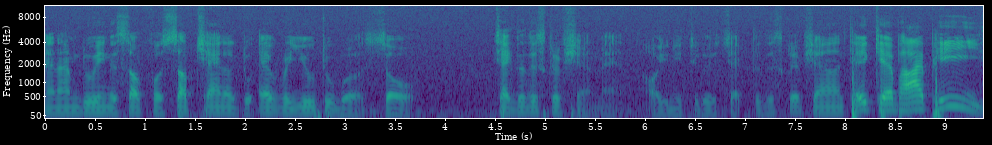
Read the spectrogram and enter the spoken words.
and i'm doing a sub for sub channel to every youtuber. So check the description man. All you need to do is check the description. Take care. Bye. Peace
